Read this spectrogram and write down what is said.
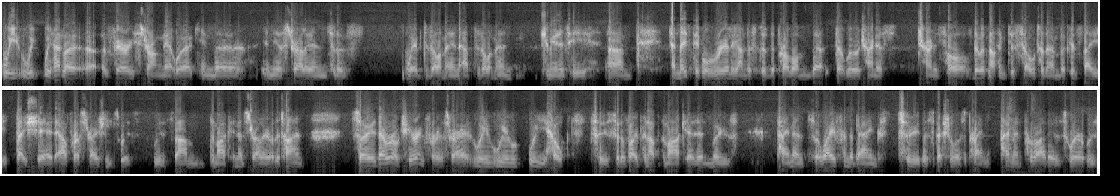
we, we, we had a, a very strong network in the in the Australian sort of web development and app development community, um, and these people really understood the problem that, that we were trying to trying to solve. There was nothing to sell to them because they, they shared our frustrations with with um, the market in Australia at the time. So they were all cheering for us, right? We, we, we helped to sort of open up the market and move payments away from the banks to the specialist payment providers where it was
